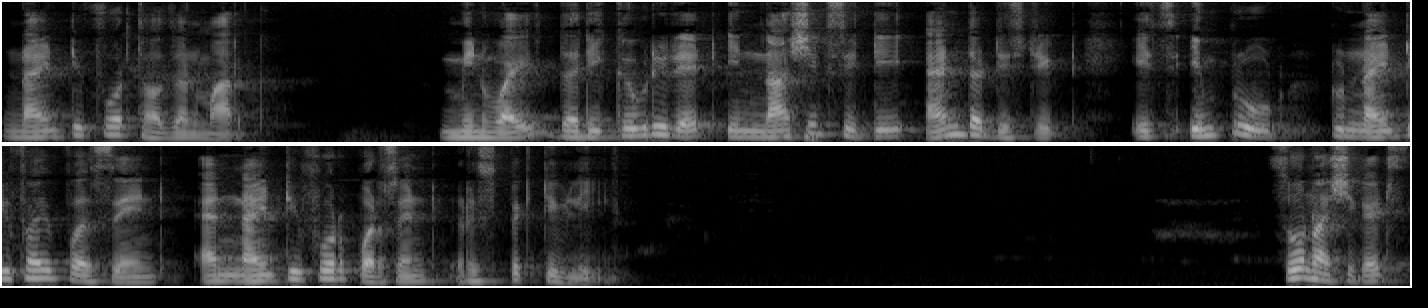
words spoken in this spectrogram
94,000 mark. Meanwhile, the recovery rate in Nashik city and the district is improved to 95% and 94% respectively. So Nashikites,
